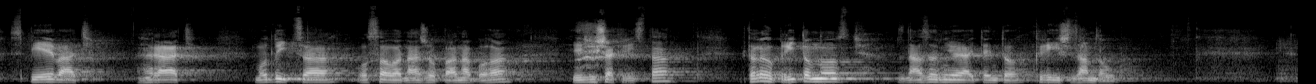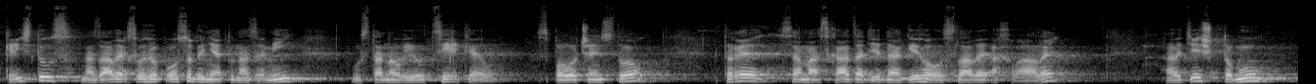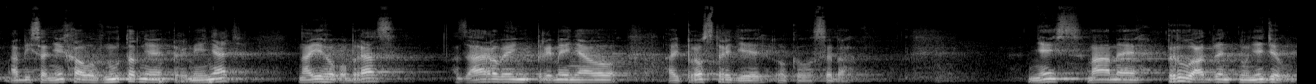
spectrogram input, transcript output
spievať, hrať, modliť sa, oslavovať nášho Pána Boha, Ježiša Krista, ktorého prítomnosť znázorňuje aj tento kríž za mnou. Kristus na záver svojho pôsobenia tu na zemi ustanovil církev, spoločenstvo, ktoré sa má schádzať jednak k jeho oslave a chvále, ale tiež k tomu, aby sa nechalo vnútorne premieňať na jeho obraz a zároveň premieňalo aj prostredie okolo seba. Dnes máme prvú adventnú nedelu.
